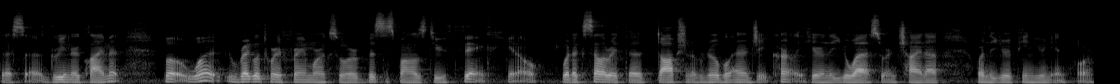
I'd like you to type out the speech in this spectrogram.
this uh, greener climate. But what regulatory frameworks or business models do you think, you know, would accelerate the adoption of renewable energy currently here in the U.S. or in China or in the European Union or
